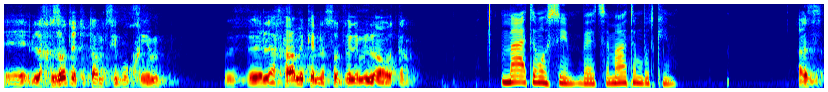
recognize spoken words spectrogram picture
לחזות את אותם סיבוכים ולאחר מכן לנסות ולמנוע אותם. מה אתם עושים בעצם? מה אתם בודקים? אז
